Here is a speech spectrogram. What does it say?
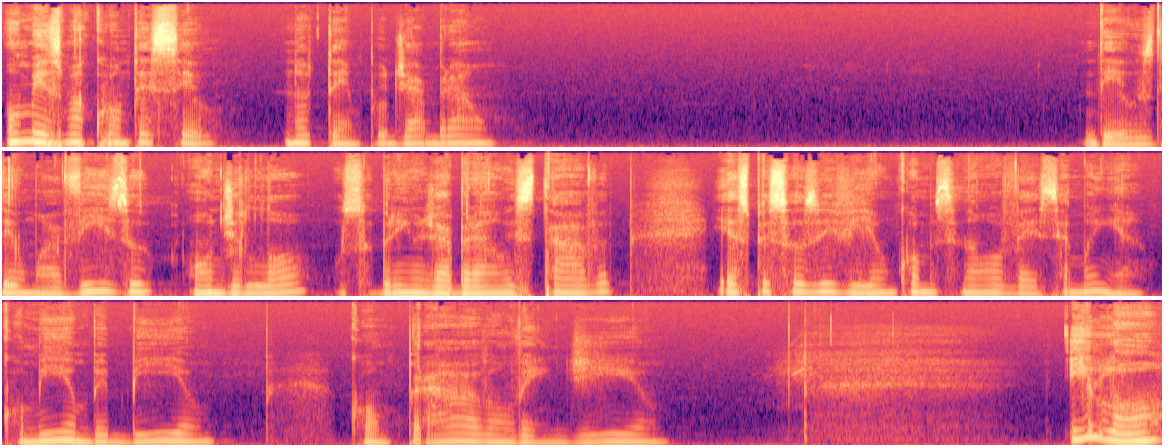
O mesmo aconteceu no tempo de Abraão. Deus deu um aviso onde Ló, o sobrinho de Abraão, estava e as pessoas viviam como se não houvesse amanhã. Comiam, bebiam, compravam, vendiam. E Ló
